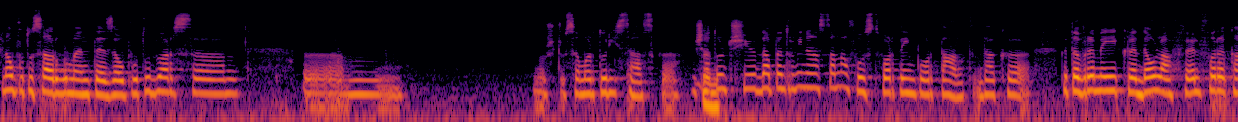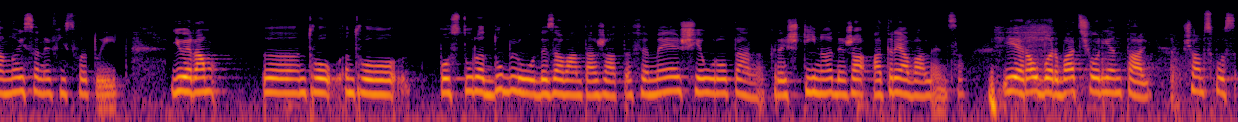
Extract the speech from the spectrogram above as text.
n-au putut să argumenteze, au putut doar să uh, nu știu, să mărturisească. Și atunci, da, pentru mine asta n-a fost foarte important. Dacă câtă vreme ei credeau la fel, fără ca noi să ne fi sfătuit. Eu eram uh, într-o, într-o postură dublu dezavantajată, femeie și europeană, creștină, deja a treia valență. Ei erau bărbați și orientali. Și am spus,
